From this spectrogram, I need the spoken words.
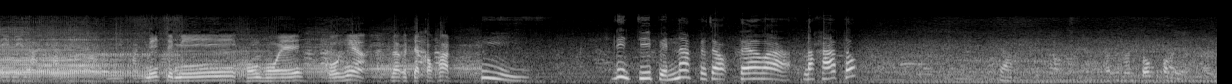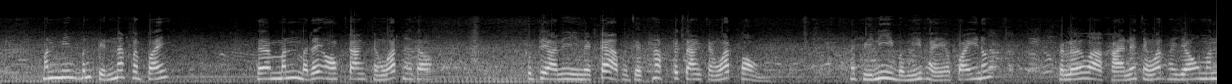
นี่มีหลายพันมีพันนี่จะมีหงหวยโอเฮียแล้วก็จักรพรรดินี่ลิ้นจีเป็นนักเจ้าแต่ว่าราคาตกเจ้ามันตกปล่อยมันมีมันเป็นนักลงไป แต่มันไม่ได้ออกต่างจังหวัดนะเจ้ากุเตียนี่ไม่กล้าไปจะขับไปต่างจังหวัดพ่องในปีนี้แบบมีไผเอาไปเนาะก็เลยว่าขายในจังหวัดพะเยามัน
